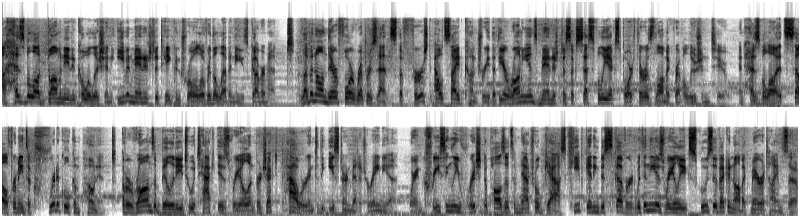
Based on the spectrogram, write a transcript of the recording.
a Hezbollah-dominated coalition even managed to take control over the Lebanese government. Lebanon therefore represents the first outside country that the Iranians managed to successfully export their Islamic revolution to, and Hezbollah itself remains a critical component of Iran's ability to attack Israel and project power into the eastern Mediterranean, where increasingly rich deposits of natural gas keep getting discovered within the Israeli exclusive economic maritime zone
